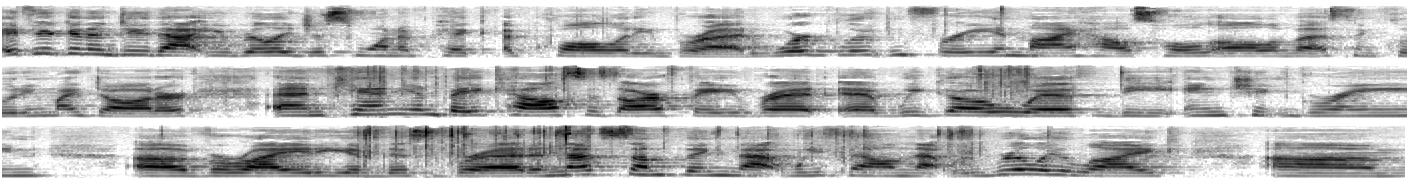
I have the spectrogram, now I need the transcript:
if you're going to do that, you really just want to pick a quality bread. We're gluten-free in my household, all of us, including my daughter. And Canyon Bakehouse is our favorite. Uh, we go with the ancient grain uh, variety of this bread, and that's something that we found that we really like. Um,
